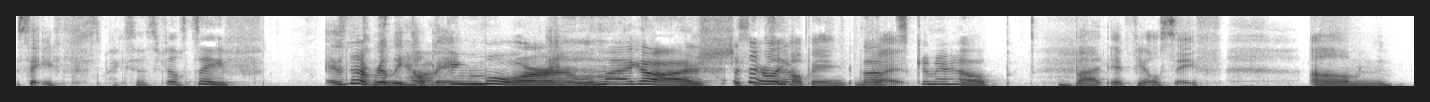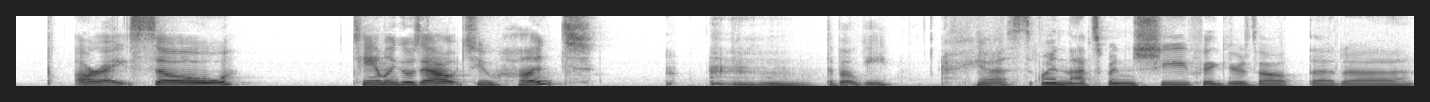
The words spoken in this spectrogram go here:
safe. Makes us feel safe. It's not really Talking helping. more. Oh my gosh. It's not really helping, That's but gonna help. but it feels safe. Um, all right, so Tamlin goes out to hunt the bogey. Yes, when that's when she figures out that uh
